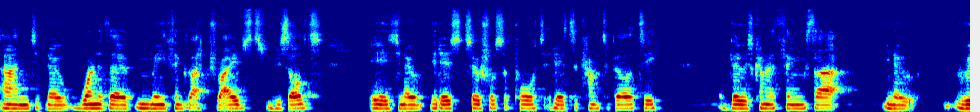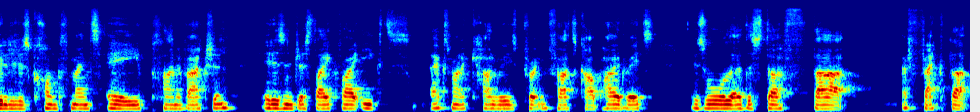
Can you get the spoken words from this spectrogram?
And you know one of the main things that drives results is you know it is social support, it is accountability, those kind of things that you know really just complements a plan of action. It isn't just like right, eat X amount of calories, protein, fats, carbohydrates. Is all the stuff that affect that.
